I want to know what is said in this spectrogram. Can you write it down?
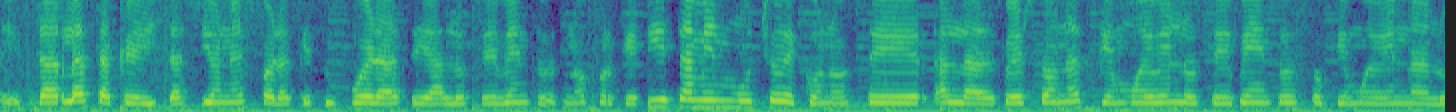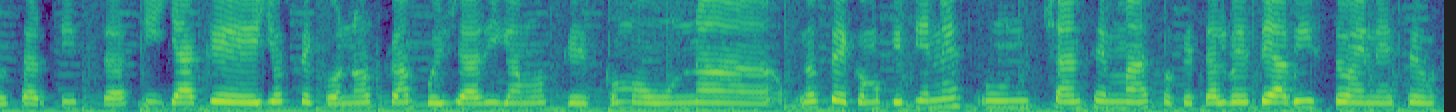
eh, dar las acreditaciones para que tú fueras eh, a los eventos, ¿no? Porque sí es también mucho de conocer a las personas que mueven los eventos o que mueven a los artistas y ya que ellos te conozcan, pues ya digamos que es como una, no sé, como que tienes un chance más porque tal vez te ha visto en esos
